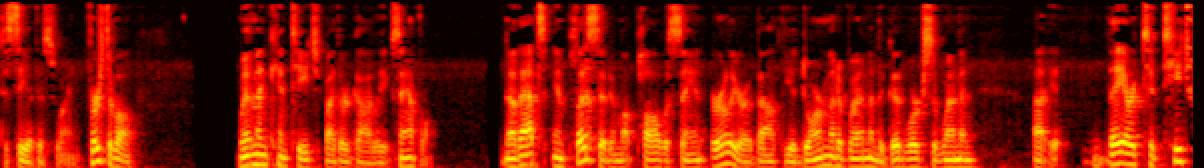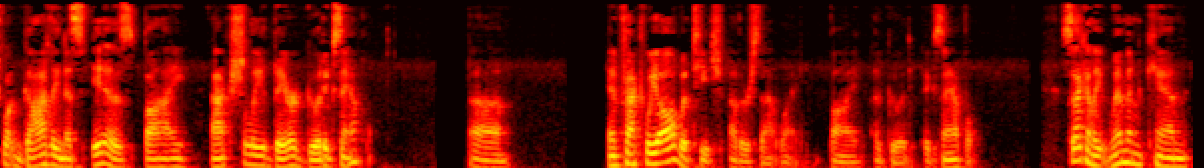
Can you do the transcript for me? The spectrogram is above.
to see it this way. First of all, women can teach by their godly example. Now that's implicit in what Paul was saying earlier about the adornment of women, the good works of women. Uh, they are to teach what godliness is by actually their good example. Uh, in fact, we all would teach others that way by a good example. Secondly, women can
